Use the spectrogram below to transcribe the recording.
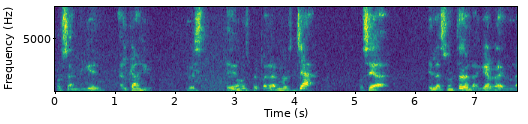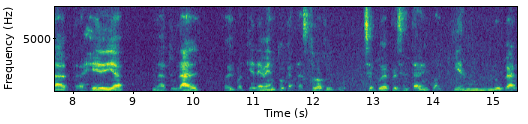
por San Miguel Arcángel. Pues debemos prepararnos ya. O sea, el asunto de la guerra, de una tragedia natural, cualquier evento catastrófico se puede presentar en cualquier lugar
